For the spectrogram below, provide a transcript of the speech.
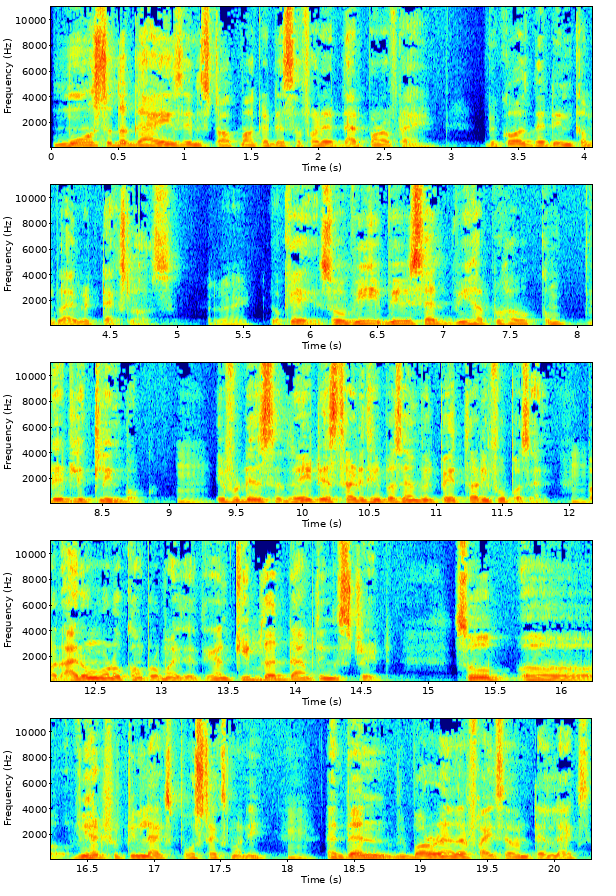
Most of the guys in stock market they suffered at that point of time because they didn't comply with tax laws. Right. Okay, so we, we said we have to have a completely clean book. Hmm. If it is rate is 33%, we'll pay 34%. But I don't want to compromise anything and keep the damn thing straight. So uh, we had 15 lakhs post tax money, and then we borrowed another 5, 7, 10 lakhs,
